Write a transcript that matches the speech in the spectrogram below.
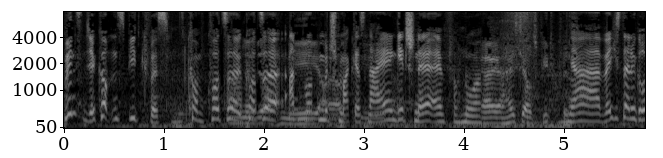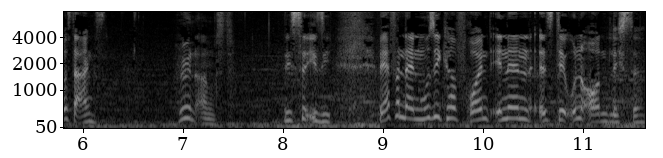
Vincent, hier kommt ein Speedquiz. Komm, kurze, Ah, nee, kurze nee, Antworten mit Schmackes. nee. Nein, geht schnell einfach nur. Ja, Ja, ja, heißt ja auch Speedquiz. welche ist deine größte Angst? Höhenangst. Siehst du, easy. Wer von deinen MusikerfreundInnen ist der unordentlichste?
